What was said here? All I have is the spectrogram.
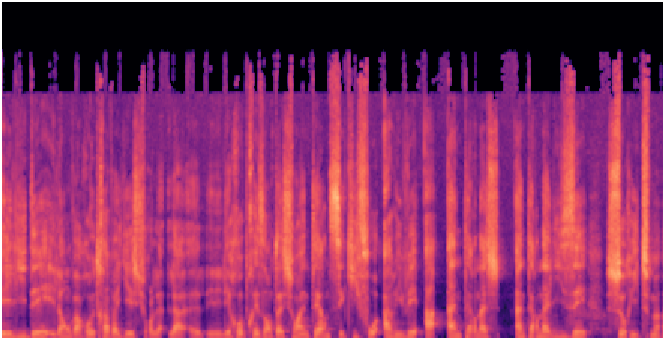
Et l'idée, et là on va retravailler sur les représentations internes, c'est qu'il faut arriver à internationaliser internaliser ce rythme.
